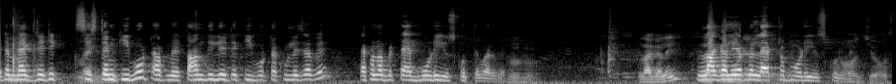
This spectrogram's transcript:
এটা ম্যাগনেটিক সিস্টেম কিবোর্ড আপনি টান দিলে এটা কিবোর্ডটা খুলে যাবে। এখন আপনি ট্যাব মোডে ইউজ করতে পারবেন। লাগালেই লাগালে আপনি ল্যাপটপ মোডে ইউজ করবেন। জোস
